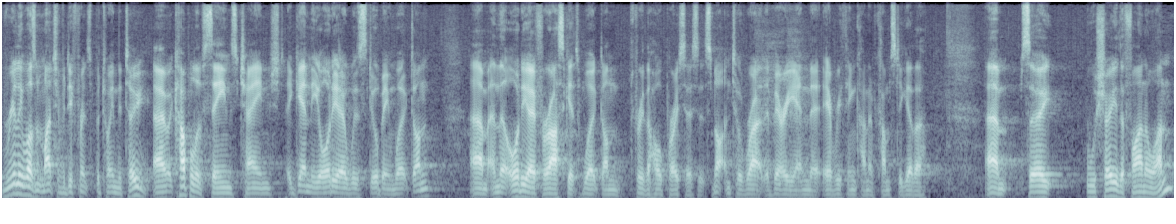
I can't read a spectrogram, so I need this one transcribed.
really wasn't much of a difference between the two. Uh, a couple of scenes changed. Again, the audio was still being worked on. Um, and the audio for us gets worked on through the whole process. It's not until right at the very end that everything kind of comes together. Um, so we'll show you the final one.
